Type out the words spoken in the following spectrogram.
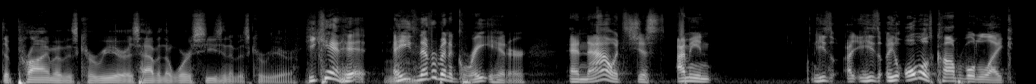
the prime of his career is having the worst season of his career. He can't hit. Mm. And he's never been a great hitter, and now it's just. I mean, he's he's, he's almost comparable to like.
